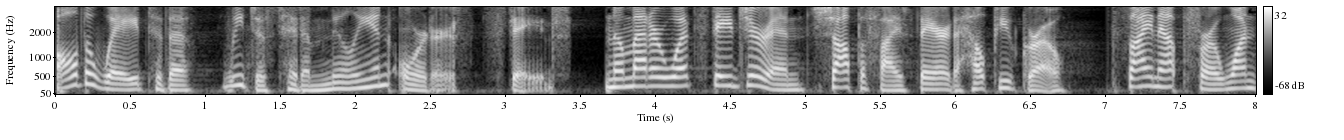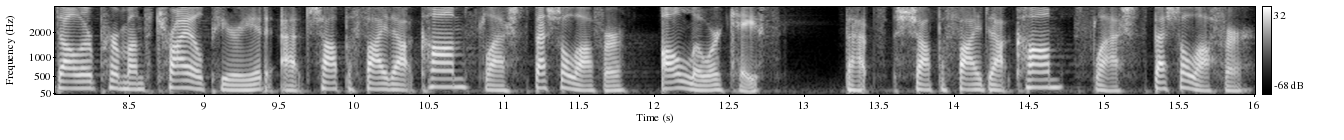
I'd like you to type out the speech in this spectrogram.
all the way to the we just hit a million orders stage. No matter what stage you're in, Shopify's there to help you grow. Sign up for a $1 per month trial period at shopify.com slash special offer, all lowercase. That's shopify.com slash special offer.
